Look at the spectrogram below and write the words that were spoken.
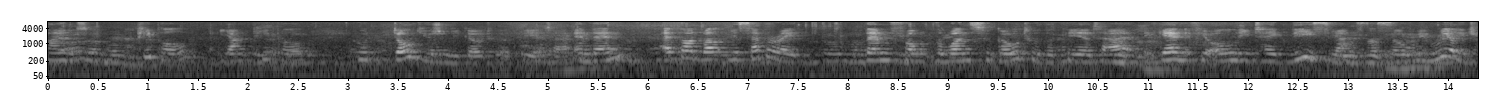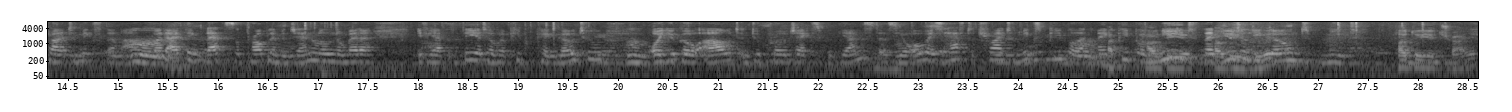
find people, young people, who don't usually go to a theater. And then I thought, well, you separate them from the ones who go to the theater, again, if you only take these youngsters. So we really try to mix them up. But I think that's the problem in general, no matter if you have a theater where people can go to, Mm. or you go out and do projects with youngsters, you always have to try to mix people and make But people how do you- meet that how do you usually do don't meet. How do you try it?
